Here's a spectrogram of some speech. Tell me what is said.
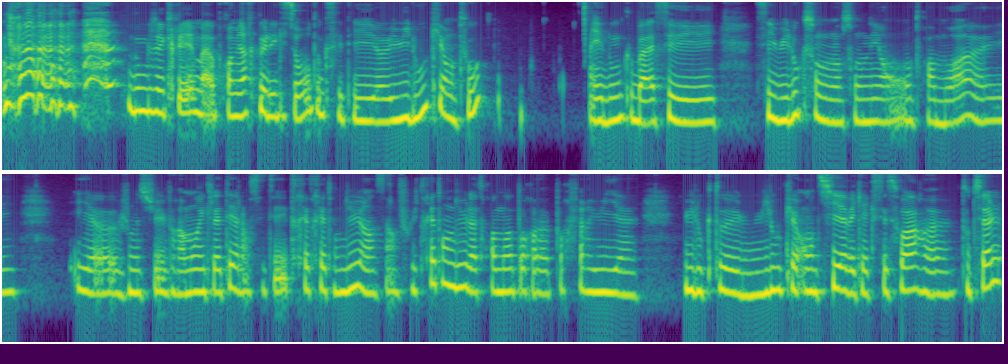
donc j'ai créé ma première collection, donc c'était euh, huit looks en tout. Et donc bah ces ces huit looks sont, sont nés en, trois mois et, et euh, je me suis vraiment éclatée. Alors c'était très très tendu, hein. c'est un flux très tendu là trois mois pour euh, pour faire huit huit looks huit looks entiers avec accessoires toute seule.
